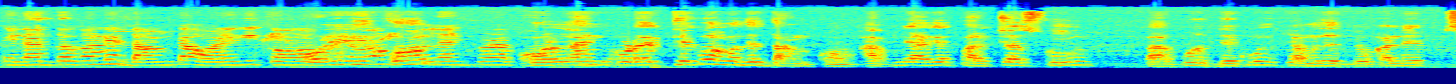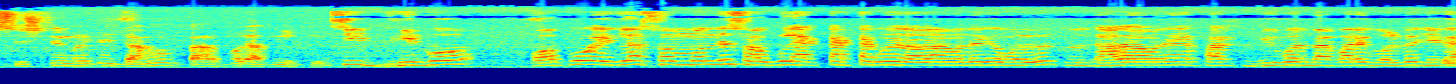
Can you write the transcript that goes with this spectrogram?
এনার দোকানের দামটা অনেকই কম অনলাইন প্রোডাক্ট অনলাইন প্রোডাক্ট থেকেও আমাদের দাম কম। আপনি আগে পারচেস করুন তারপর দেখুন কি আমাদের দোকানের সিস্টেমটি জানুন তারপর আপনি ভিভো অপো এগুলা সম্বন্ধে সবগুলো একটা একটা করে দাদা আমাদেরকে বলবে। দাদা আমাদেরকে ফার্স্ট ভিভোর ব্যাপারে বলবে যেটা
